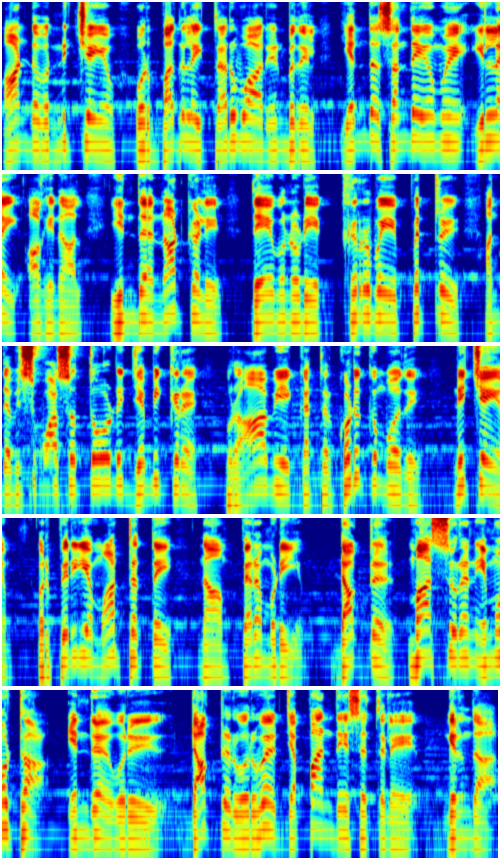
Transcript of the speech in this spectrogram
ஆண்டவர் நிச்சயம் ஒரு பதிலை தருவார் என்பதில் எந்த சந்தேகமே இல்லை. ஆகினால் இந்த நாட்களில் தேவனுடைய கிருபையை பெற்று அந்த விசுவாசத்தோடு ஜெபிக்கிற ஒரு ஆவியை கத்தர் கொடுக்கும்போது நிச்சயம் ஒரு பெரிய மாற்றத்தை நாம் பெற முடியும். டாக்டர் மாசுரன் எமோட்டா என்ற ஒரு டாக்டர் ஒருவர் ஜப்பான் தேசத்திலே இருந்தார்.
